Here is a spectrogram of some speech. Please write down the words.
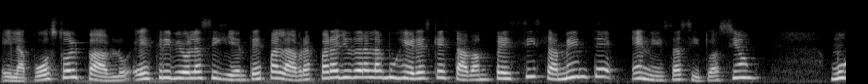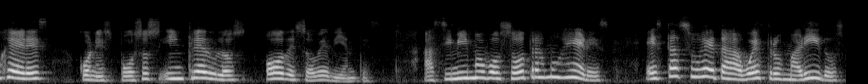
El apóstol Pablo escribió las siguientes palabras para ayudar a las mujeres que estaban precisamente en esa situación. Mujeres con esposos incrédulos o desobedientes. Asimismo, vosotras mujeres, estad sujetas a vuestros maridos,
